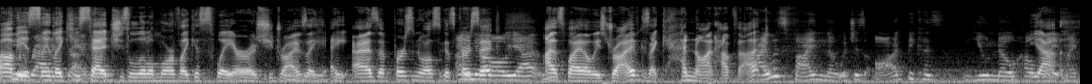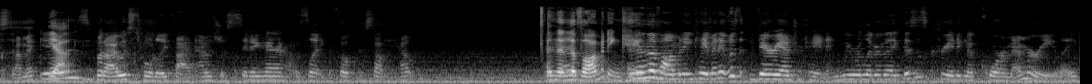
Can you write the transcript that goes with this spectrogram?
Obviously, like you said, she's a little more of like a swayer as she drives. I, I, as a person who also gets car sick, yeah. that's why I always drive because I cannot have that. I was fine though, which is odd because you know how Yeah. light my stomach is. Yeah. But I was totally fine. I was just sitting there and I was like focused on the out. and then the vomiting came And then the vomiting came, and it was very entertaining. We were literally like, "This is creating a core memory, like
